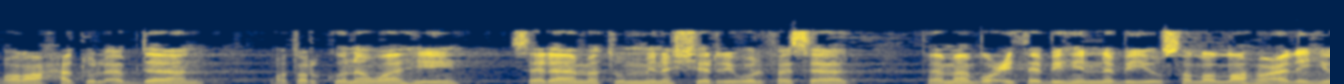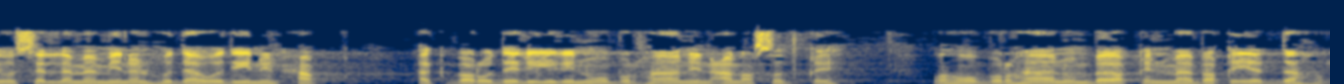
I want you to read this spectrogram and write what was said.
وراحة الأبدان وترك نواهيه سلامة من الشر والفساد. فما بعث به النبي صلى الله عليه وسلم من الهدى ودين الحق أكبر دليل وبرهان على صدقه وهو برهان باق ما بقي الدهر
